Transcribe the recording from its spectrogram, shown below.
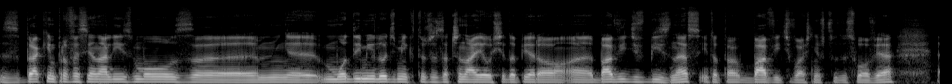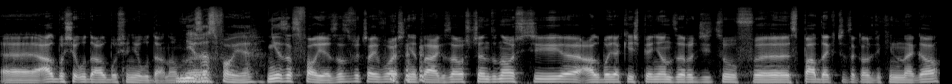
z brakiem profesjonalizmu, z e, młodymi ludźmi, którzy zaczynają się dopiero bawić w biznes i to to bawić właśnie w cudzysłowie. Albo się uda, albo się nie uda. No, nie za swoje. Nie za swoje. Zazwyczaj właśnie tak, za oszczędności albo jakieś pieniądze rodziców, spadek czy cokolwiek innego.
